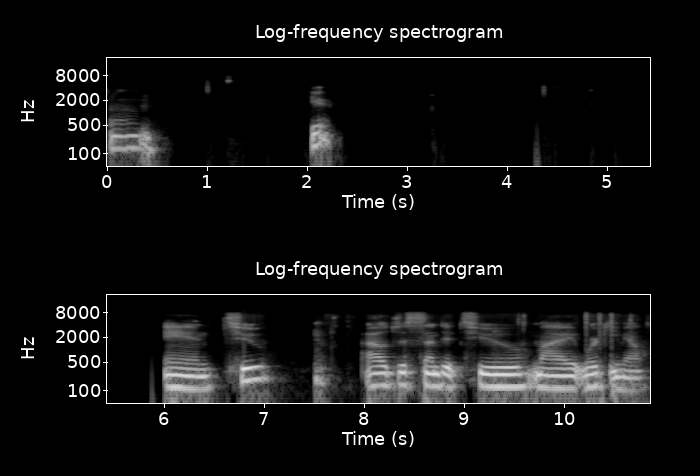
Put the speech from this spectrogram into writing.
from here. And two, I'll just send it to my work email.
